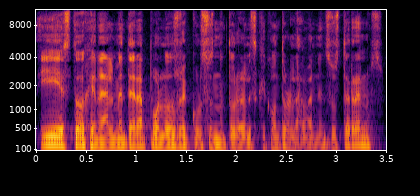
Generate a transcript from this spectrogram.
Y esto generalmente era por los recursos naturales que controlaban en sus terrenos.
